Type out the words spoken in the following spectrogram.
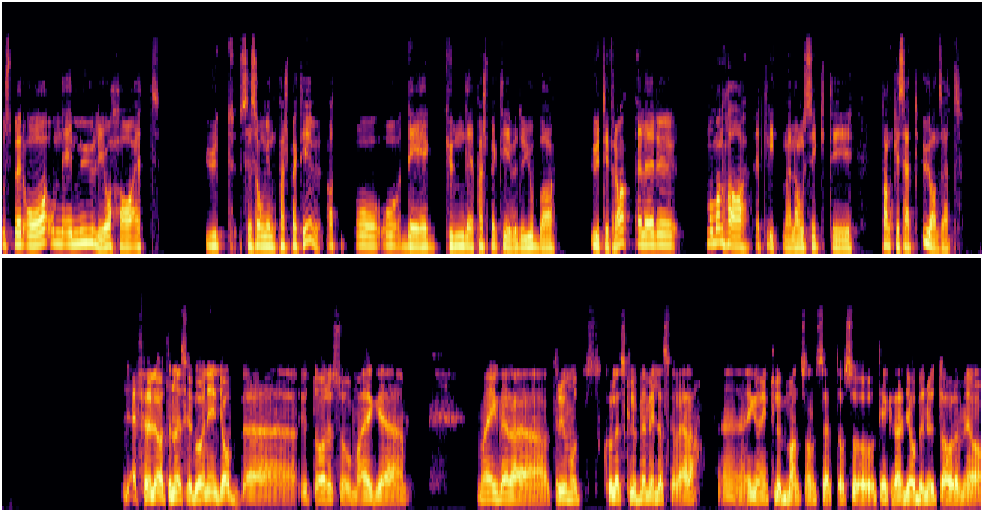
hun spør òg om det er mulig å ha et ut sesongen-perspektiv, og, og, det er kun det perspektivet du jobber ut ifra, eller må man ha et litt mer langsiktig tankesett uansett? Jeg føler at når jeg skal gå inn i en jobb uh, ut året, så må jeg, uh, må jeg være tro mot hvordan klubben vil det skal være. Uh, jeg er en klubbmann sånn sett, og så tar jeg jobben ut av det med å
